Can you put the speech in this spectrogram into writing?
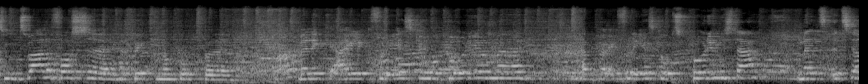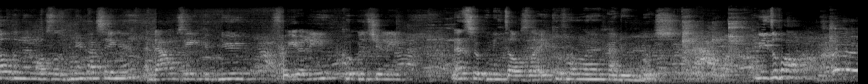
toen ik 12 was, eh, heb ik nog op, eh, ben ik eigenlijk voor de eerste keer op het podium, eh, heb ik voor de eerste keer op het podium gestaan met hetzelfde nummer als dat ik nu ga zingen. En daarom zing ik het nu voor jullie. Ik hoop dat jullie net zo genieten als dat ik ervan ga doen. Dus geniet ervan!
